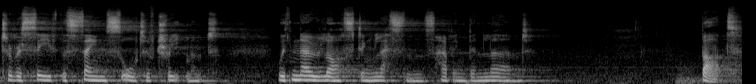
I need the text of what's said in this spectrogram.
to receive the same sort of treatment, with no lasting lessons having been learned. But,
